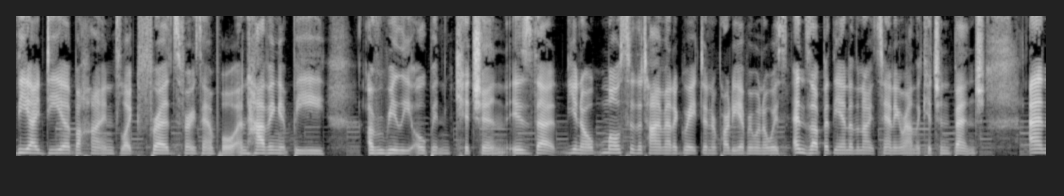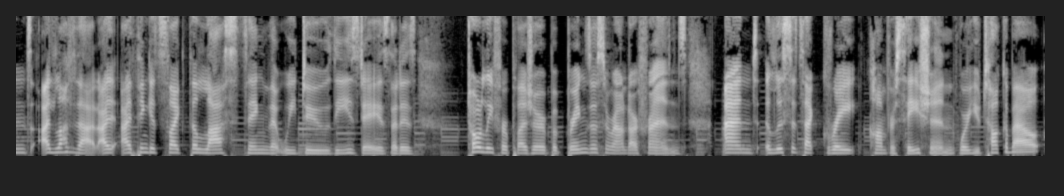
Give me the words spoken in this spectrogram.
the idea behind like Fred's, for example, and having it be a really open kitchen is that, you know, most of the time at a great dinner party, everyone always ends up at the end of the night standing around the kitchen bench. And I love that. I, I think it's like the last thing that we do these days that is totally for pleasure, but brings us around our friends and elicits that great conversation where you talk about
